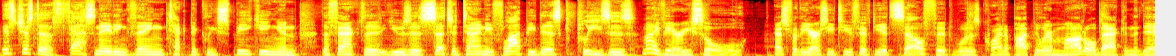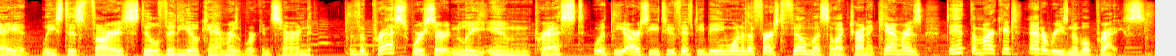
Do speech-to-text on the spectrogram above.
It's just a fascinating thing, technically speaking, and the fact that it uses such a tiny floppy disk pleases my very soul. As for the RC250 itself, it was quite a popular model back in the day, at least as far as still video cameras were concerned. The press were certainly impressed, with the RC250 being one of the first filmless electronic cameras to hit the market at a reasonable price.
